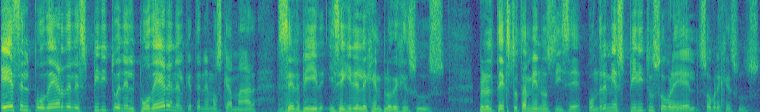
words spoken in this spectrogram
Es el poder del Espíritu en el poder en el que tenemos que amar, servir y seguir el ejemplo de Jesús. Pero el texto también nos dice, pondré mi espíritu sobre él, sobre Jesús,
